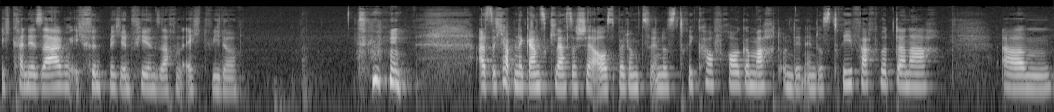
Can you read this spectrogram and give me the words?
ich kann dir sagen, ich finde mich in vielen Sachen echt wieder. Also ich habe eine ganz klassische Ausbildung zur Industriekauffrau gemacht und den Industriefachwirt danach. Ähm,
